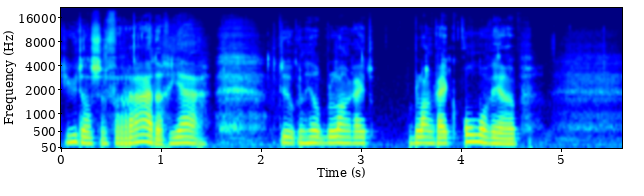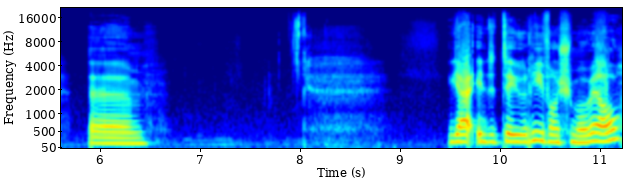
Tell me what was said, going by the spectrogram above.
Judas een verrader, ja. Natuurlijk een heel belangrijk, belangrijk onderwerp. Um, ja, in de theorie van Shmuel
